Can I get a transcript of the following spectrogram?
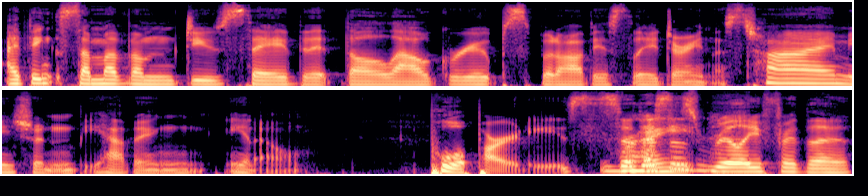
I think some of them do say that they'll allow groups, but obviously during this time, you shouldn't be having, you know, pool parties. So this is really for the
